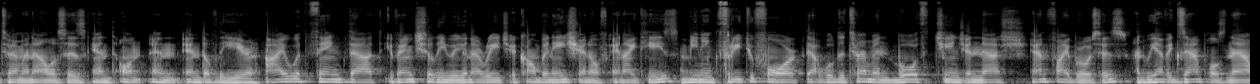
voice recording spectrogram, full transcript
interim analysis and on an end of the year. I would think that eventually we're going to reach a combination of NITs, meaning three to four, that will determine both change in NASH and fibrosis. And we have examples now.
